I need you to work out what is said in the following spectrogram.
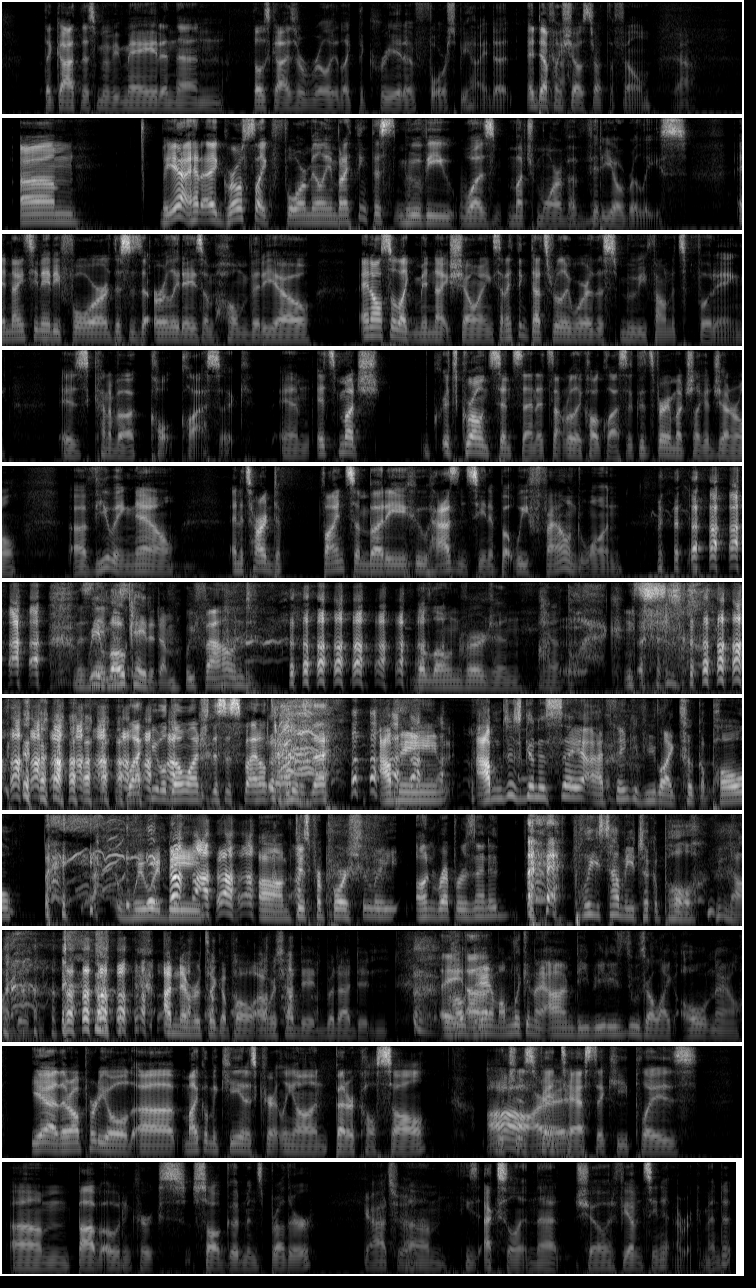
that got this movie made and then those guys are really like the creative force behind it. It definitely shows throughout the film. Yeah. Um, but yeah, it had a gross like four million. But I think this movie was much more of a video release. In 1984, this is the early days of home video, and also like midnight showings. And I think that's really where this movie found its footing, is kind of a cult classic. And it's much, it's grown since then. It's not really a cult classic. It's very much like a general uh, viewing now, and it's hard to find somebody who hasn't seen it. But we found one. We name is- located him. we found the lone virgin. Yeah. Black. Black people don't watch This Is Spinal Tap. Is that? I mean, I'm just gonna say, I think if you like took a poll, we would be um, disproportionately unrepresented. Please tell me you took a poll. No, I didn't. I never took a poll. I wish I did, but I didn't. Hey, oh uh, damn! I'm looking at IMDb. These dudes are like old now. Yeah, they're all pretty old. Uh, Michael McKean is currently on Better Call Saul, which Oh, is all right. fantastic. He plays um, Bob Odenkirk's Saul Goodman's brother. Gotcha. Um, he's excellent in that show. If you haven't seen it, I recommend it.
